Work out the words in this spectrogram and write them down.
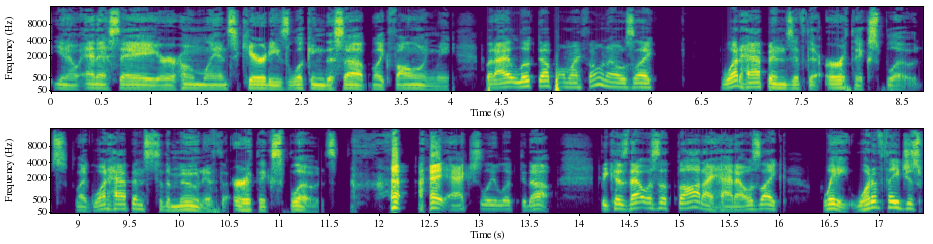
you know, NSA or Homeland Security is looking this up, like following me. But I looked up on my phone. I was like, "What happens if the Earth explodes? Like, what happens to the moon if the Earth explodes?" I actually looked it up because that was the thought I had. I was like, wait, what if they just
